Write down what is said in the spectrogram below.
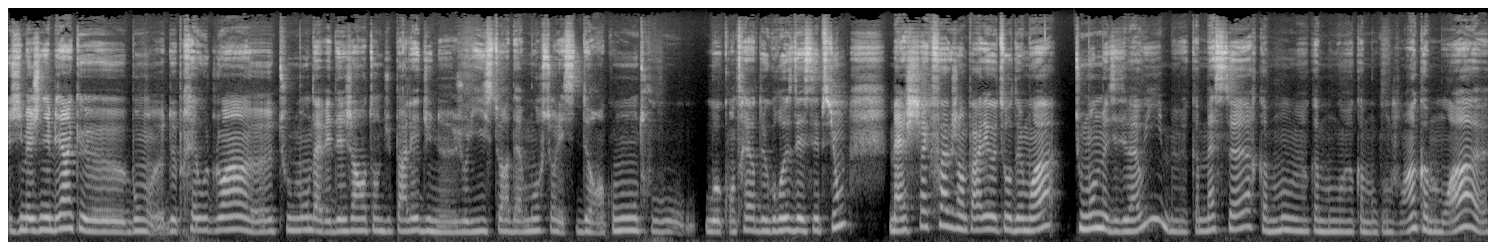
J'imaginais bien que, bon, de près ou de loin, euh, tout le monde avait déjà entendu parler d'une jolie histoire d'amour sur les sites de rencontres ou, au contraire de grosses déceptions. Mais à chaque fois que j'en parlais autour de moi, tout le monde me disait bah oui, comme ma sœur, comme mon conjoint, comme moi. Euh.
